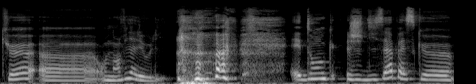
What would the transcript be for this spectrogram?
que euh, on a envie d'aller au lit. et donc je dis ça parce que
